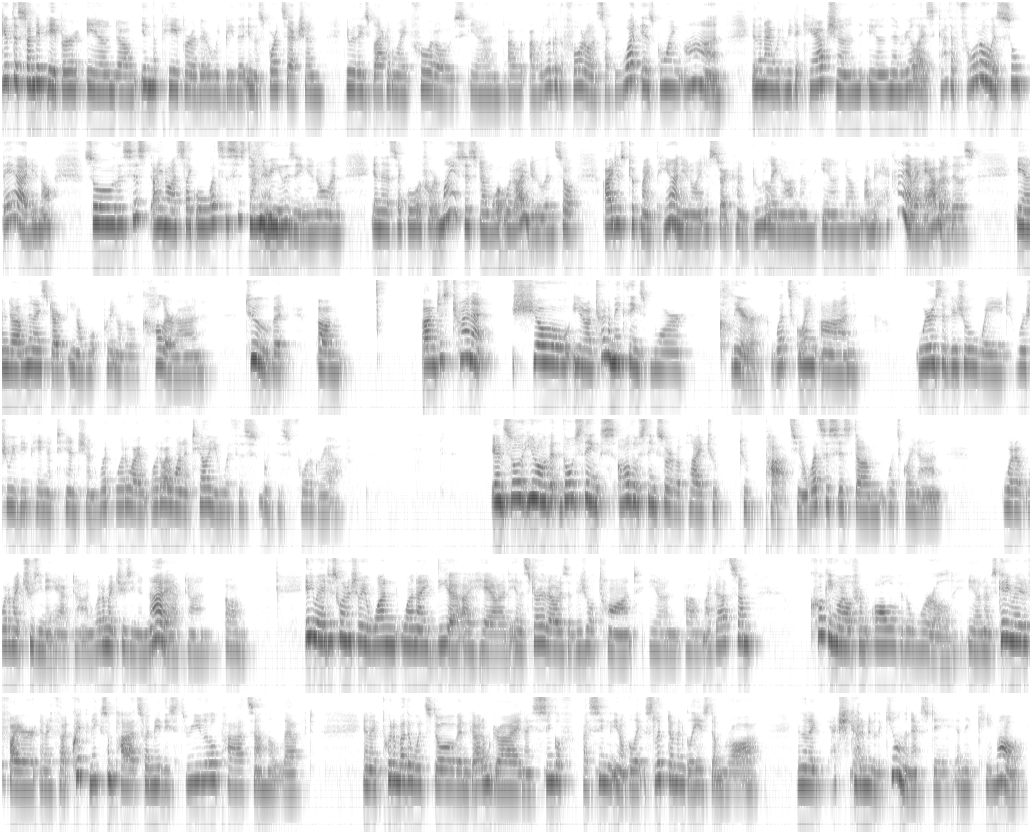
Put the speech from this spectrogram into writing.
get the Sunday paper, and um, in the paper there would be the in the sports section there were these black and white photos and I, would look at the photo and it's like what is going on? And then i would read the caption and then realize god the photo is so bad you know? So the system i know it's like well what's the system they're using you know? And and then it's like well if it were my system what would i do? And so i just took my pen you know i just started kind of doodling on them and um, i, mean, I kind of have a habit of this and um, then i started you know putting a little color on too, but um, I'm just trying to show, you know, I'm trying to make things more clear. What's going on? Where's the visual weight? Where should we be paying attention? What what do I what do I want to tell you with this with this photograph? And so you know th- those things, all those things sort of apply to to pots. You know, what's the system? What's going on? What, what am I choosing to act on? What am I choosing to not act on? Um, anyway, I just want to show you one, one idea I had, and it started out as a visual taunt, and um, I got some cooking oil from all over the world, and I was getting ready to fire, and I thought, quick, make some pots. So I made these three little pots on the left, and I put them by the wood stove and got them dry, and I single, I single, you know, gla- slipped them and glazed them raw and then I actually got them into the kiln the next day and they came out.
